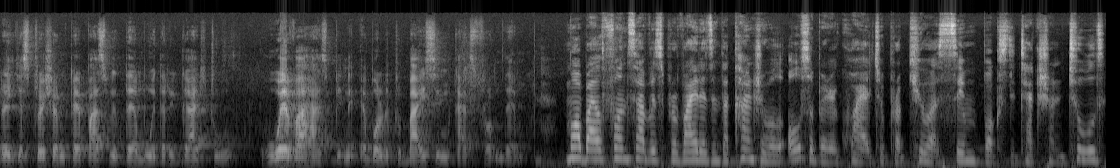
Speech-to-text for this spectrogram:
registration papers with them with regard to whoever has been able to buy SIM cards from them. Mobile phone service providers in the country will also be required to procure SIM box detection tools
